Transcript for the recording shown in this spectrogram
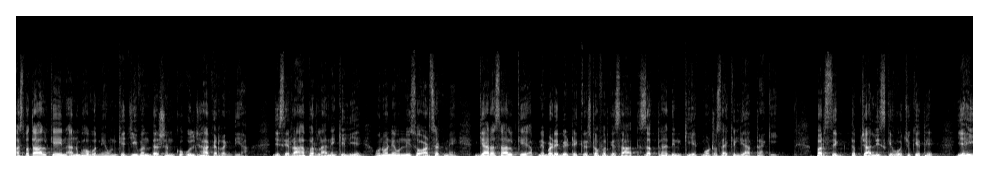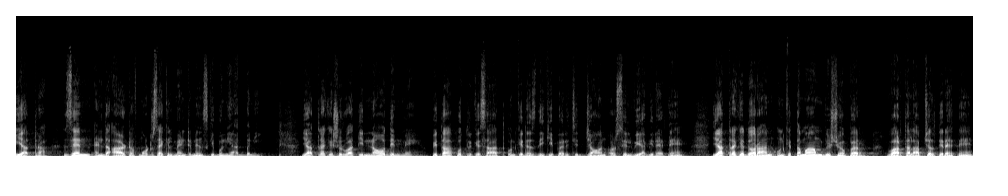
अस्पताल के इन अनुभवों ने उनके जीवन दर्शन को उलझा कर रख दिया, जिसे राह पर लाने के लिए उन्होंने 1968 में 11 साल के अपने बड़े बेटे क्रिस्टोफर के साथ 17 दिन की एक मोटरसाइकिल यात्रा की। परसिग तब 40 के हो चुके थे। यही यात्रा Zen and the Art of Motorcycle Maintenance की बुनियाद बनी। यात्रा के शुरुआती नौ दिन में पिता पुत्र के साथ उनके नज़दीकी परिचित जॉन और सिल्विया भी रहते हैं। यात्रा के दौरान उनके तमाम विषयों पर वार्तालाप चलते रहते हैं।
